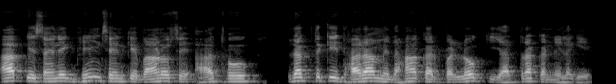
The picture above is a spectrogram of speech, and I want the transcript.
आपके सैनिक भीमसेन के बाणों से आहत हो रक्त की धारा में नहाकर परलोक की यात्रा करने लगे।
